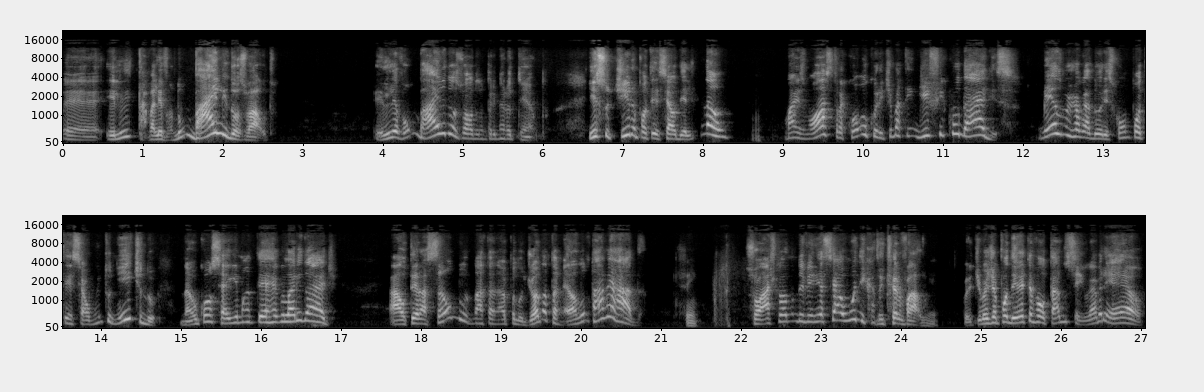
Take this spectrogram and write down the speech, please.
é, ele estava levando um baile do Oswaldo. Ele levou um baile do Oswaldo no primeiro tempo. Isso tira o potencial dele? Não. Mas mostra como o Curitiba tem dificuldades. Mesmo jogadores com um potencial muito nítido não conseguem manter a regularidade. A alteração do Nathaniel pelo Jonathan, ela não estava errada. Sim. Só acho que ela não deveria ser a única do intervalo. O Curitiba já poderia ter voltado sem o Gabriel,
